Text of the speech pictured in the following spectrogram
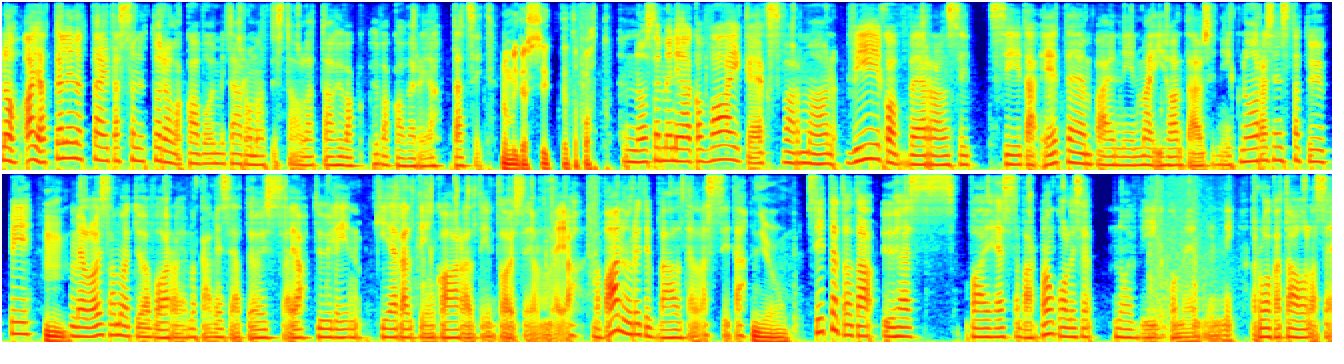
No, ajattelin, että ei tässä nyt todellakaan voi mitään romanttista olla, että tämä on hyvä, hyvä kaveri ja that's it. No mitäs sitten tapahtui? No se meni aika vaikeaksi varmaan viikon verran sit siitä eteenpäin, niin mä ihan täysin ignorasin sitä tyyppiä. Mm. Meillä oli samoja työvuoroja, mä kävin siellä töissä ja tyyliin kierreltiin, kaareltiin toisiamme ja mä vaan yritin vältellä sitä. Joo. Sitten tota yhdessä vaiheessa, varmaan kun oli se noin viikko mennyt, niin ruokataolla se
